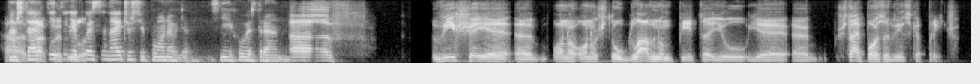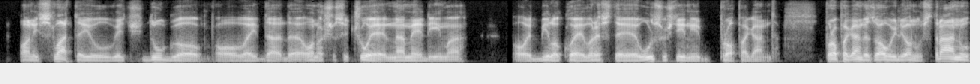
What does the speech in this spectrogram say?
A šta je pitanje je bilo... koje se najčešće ponavlja s njihove strane? A, više je e, ono, ono što uglavnom pitaju je e, šta je pozadinska priča. Oni shvataju već dugo ovaj, da, da ono što se čuje na medijima ovaj, bilo koje vrste je u suštini propaganda. Propaganda za ovu ili onu stranu,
